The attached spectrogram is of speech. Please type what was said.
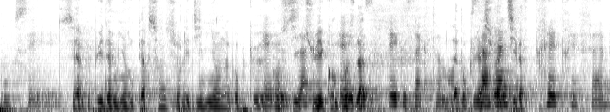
Donc c'est un peu plus d'un million de personnes sur les 10 millions que constituent et composent la, exactement. la population Donc ça reste très très faible.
